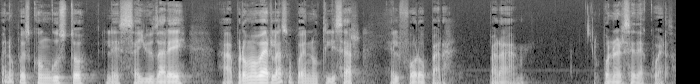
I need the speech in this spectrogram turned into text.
bueno, pues con gusto les ayudaré a promoverlas o pueden utilizar el foro para, para ponerse de acuerdo.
